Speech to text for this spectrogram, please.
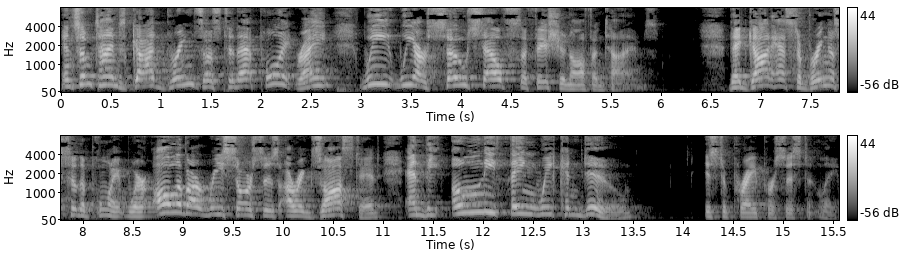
And sometimes God brings us to that point, right? We, we are so self-sufficient oftentimes that God has to bring us to the point where all of our resources are exhausted and the only thing we can do is to pray persistently.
